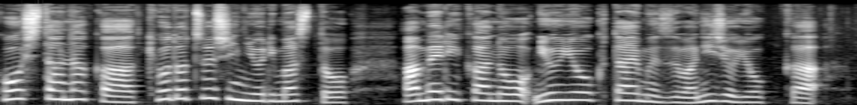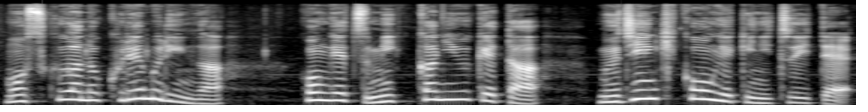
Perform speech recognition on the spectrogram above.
こうした中、共同通信によりますと、アメリカのニューヨーク・タイムズは24日、モスクワのクレムリンが今月3日に受けた無人機攻撃について、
